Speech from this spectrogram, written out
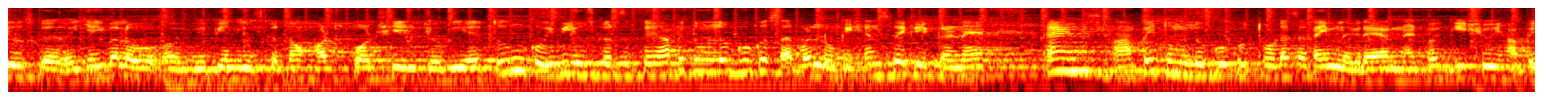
यूज़ कर, यही वाला वी वीपीएन यूज़ करता हूँ हॉटस्पॉट शील्ड जो भी है, तुम कोई भी यूज़ कर सकते हो। यहाँ पे तुम लोगों को सर्वर लोकेशन पे क्लिक करना है एंड यहाँ पे तुम लोगों को थोड़ा सा टाइम लग रहा है नेटवर्क इशू यहाँ पे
